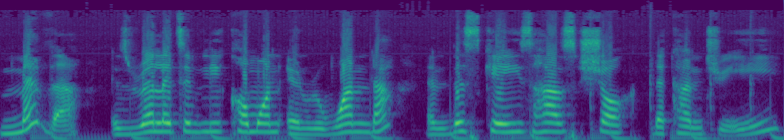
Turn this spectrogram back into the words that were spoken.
Murder is relatively common in Rwanda and this case has shocked the country.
